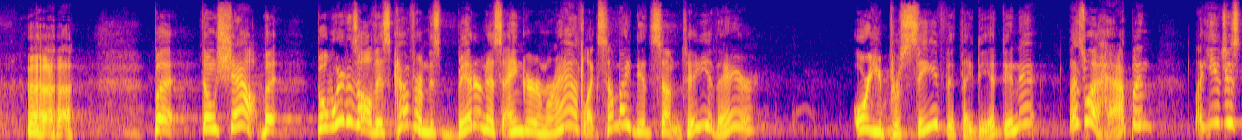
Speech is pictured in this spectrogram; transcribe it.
but don't shout. But but where does all this come from? This bitterness, anger, and wrath. Like somebody did something to you there, or you perceived that they did, didn't it? That's what happened. Like you just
